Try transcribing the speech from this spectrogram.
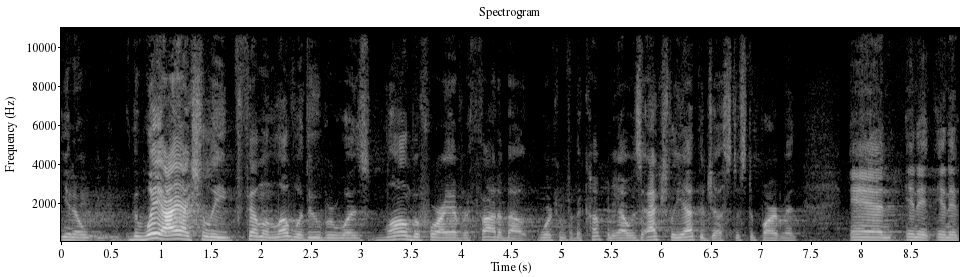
you know, the way I actually fell in love with Uber was long before I ever thought about working for the company. I was actually at the Justice Department, and, and it, and it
